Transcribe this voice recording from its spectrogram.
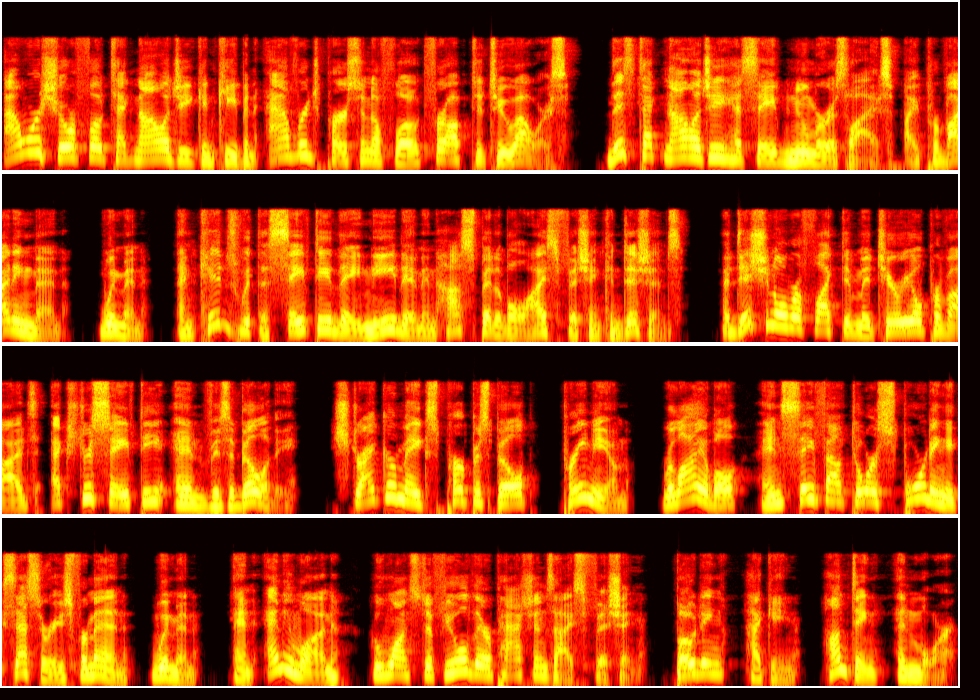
Our SureFloat technology can keep an average person afloat for up to two hours. This technology has saved numerous lives by providing men, women, and kids with the safety they need in inhospitable ice fishing conditions. Additional reflective material provides extra safety and visibility. Striker makes purpose-built, premium, reliable, and safe outdoor sporting accessories for men, women, and anyone who wants to fuel their passions ice fishing, boating, hiking, hunting, and more.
